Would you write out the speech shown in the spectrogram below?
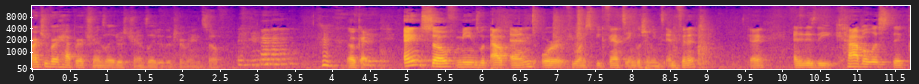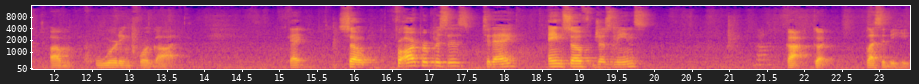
Aren't you very happy our translators translated the term Ein Sof? Okay. Ein Sof means without end, or if you want to speak fancy English, it means infinite. Okay? And it is the Kabbalistic um, wording for God. Okay? So, for our purposes today, Ein Sof just means God. Good. Blessed be He.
